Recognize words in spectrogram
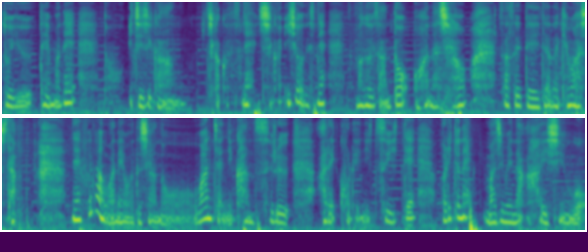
というテーマで、えっと1時間近くですね1時間以上ですねマグーさんとお話をさせていただきました。ね、普段はね私あのワンちゃんに関するあれこれについて割とね真面目な配信を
